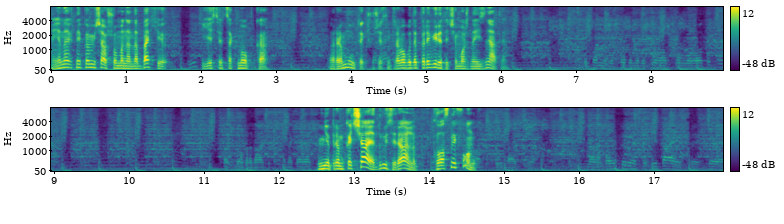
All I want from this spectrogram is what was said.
Я навіть не помічав, що у мене на бехі є оця кнопка ремут, якщо чесно. Треба буде перевірити, чи можна її зняти. Ні, прям качає, друзі, реально. Класний фонк. Собі даю, що якщо я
